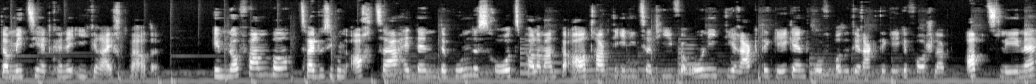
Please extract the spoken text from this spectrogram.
damit sie können eingereicht werden. Im November 2018 hat dann der Bundesrat das Parlament beantragt, die Initiative ohne direkten Gegenentwurf oder direkten Gegenvorschlag abzulehnen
